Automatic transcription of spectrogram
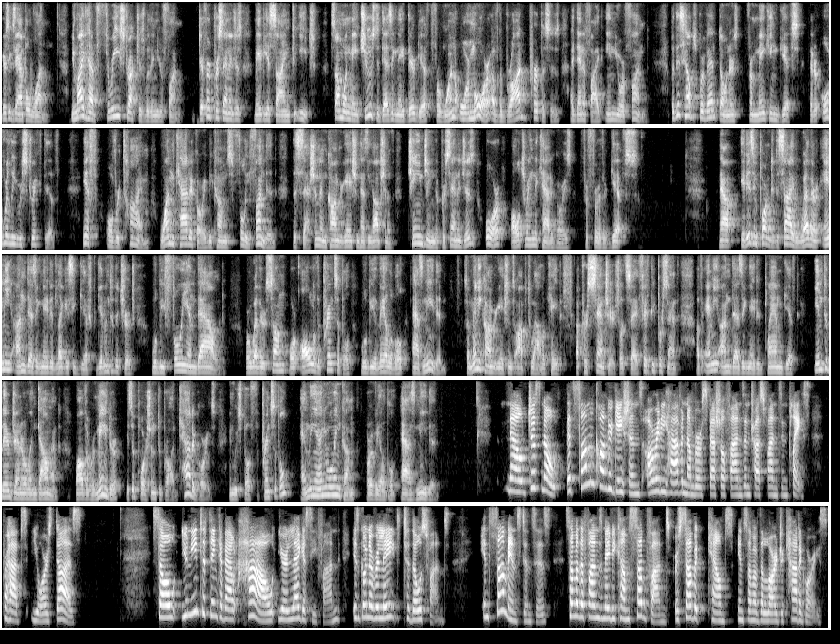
Here's example one. You might have three structures within your fund. Different percentages may be assigned to each. Someone may choose to designate their gift for one or more of the broad purposes identified in your fund. But this helps prevent donors from making gifts that are overly restrictive. If, over time, one category becomes fully funded, the session and congregation has the option of changing the percentages or altering the categories for further gifts. Now, it is important to decide whether any undesignated legacy gift given to the church will be fully endowed or whether some or all of the principal will be available as needed. So many congregations opt to allocate a percentage, let's say 50% of any undesignated planned gift into their general endowment, while the remainder is apportioned to broad categories in which both the principal and the annual income are available as needed. Now, just note that some congregations already have a number of special funds and trust funds in place. Perhaps yours does. So you need to think about how your legacy fund is going to relate to those funds. In some instances, some of the funds may become sub-funds or sub-accounts in some of the larger categories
